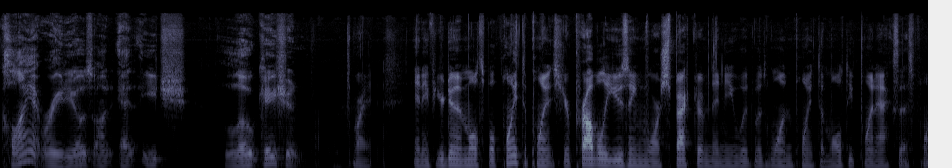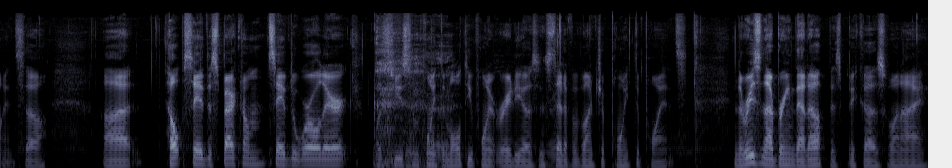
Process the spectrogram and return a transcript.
client radios on at each location. Right. And if you're doing multiple point to points, you're probably using more spectrum than you would with one point to multi point access point. So, uh, help save the spectrum, save the world, Eric. Let's use some point to multi point radios instead of a bunch of point to points. And the reason I bring that up is because when I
